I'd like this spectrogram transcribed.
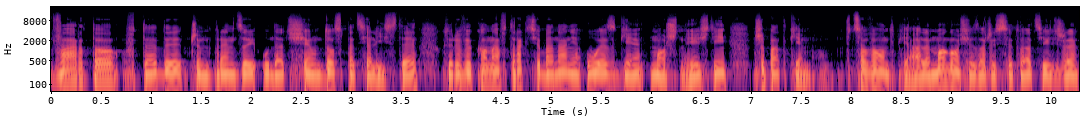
Warto wtedy czym prędzej udać się do specjalisty, który wykona w trakcie badania USG moszny. Jeśli przypadkiem, w co wątpię, ale mogą się zdarzyć sytuacje, że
